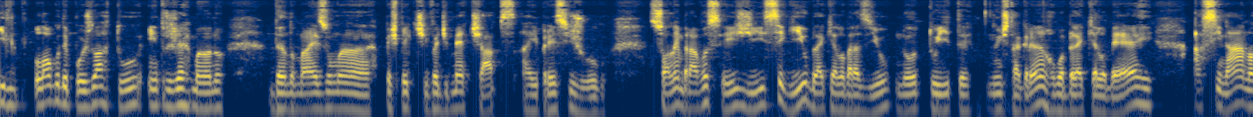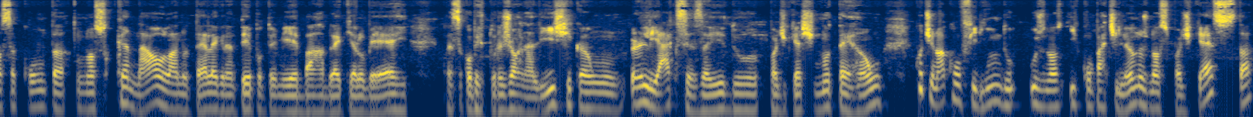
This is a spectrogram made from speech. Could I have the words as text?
E logo depois do Arthur, entra o Germano, dando mais uma perspectiva de matchups aí para esse jogo. Só lembrar vocês de seguir o Black Yellow Brasil no Twitter, no Instagram, BlackYellowBR, assinar a nossa conta, o nosso canal lá no Telegram, t.me barra BlackYellowBR, com essa cobertura jornalística, um early access aí do podcast no Terrão, continuar conferindo os nossos e compartilhando os nossos podcasts, tá?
